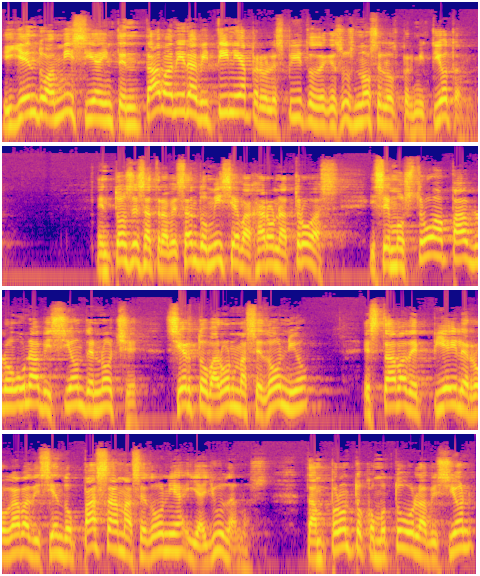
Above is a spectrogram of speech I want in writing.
Y yendo a Misia intentaban ir a Bitinia, pero el Espíritu de Jesús no se los permitió también. Entonces, atravesando Misia, bajaron a Troas y se mostró a Pablo una visión de noche. Cierto varón macedonio estaba de pie y le rogaba diciendo, pasa a Macedonia y ayúdanos. Tan pronto como tuvo la visión,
